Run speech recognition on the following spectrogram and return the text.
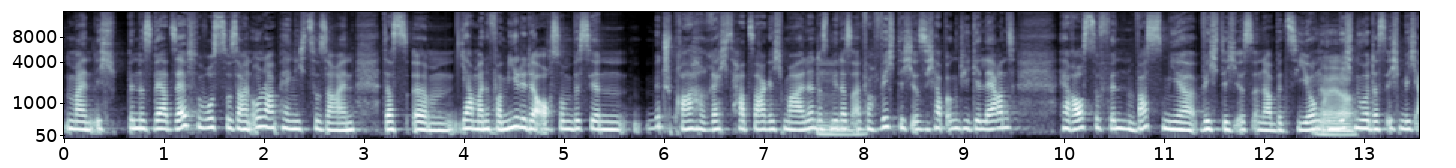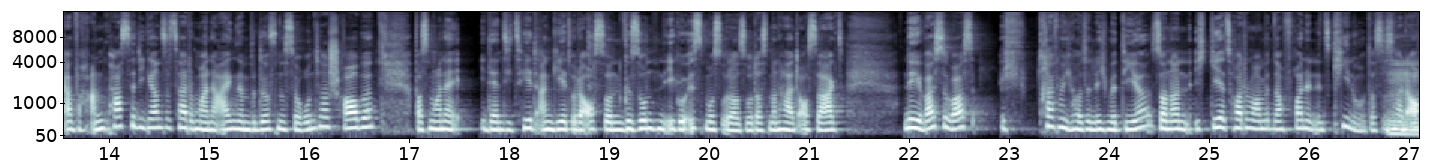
mein, ich bin es wert, selbstbewusst zu sein, unabhängig zu sein, dass ähm, ja meine Familie, der auch so ein bisschen Mitspracherecht hat, sage ich mal, ne, dass mir das einfach wichtig ist. Ich habe irgendwie gelernt, herauszufinden, was mir wichtig ist in einer Beziehung Ja, und ja. nicht nur, dass ich mich einfach anpasse die ganze Zeit und meine eigenen Bedürfnisse runterschraube, was meine Identität angeht oder auch so einen gesunden Egoismus oder so, dass man halt auch sagt, nee, weißt du was, ich treffe mich heute nicht mit dir, sondern ich gehe jetzt heute mal mit einer Freundin ins Kino. Das ist halt auch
